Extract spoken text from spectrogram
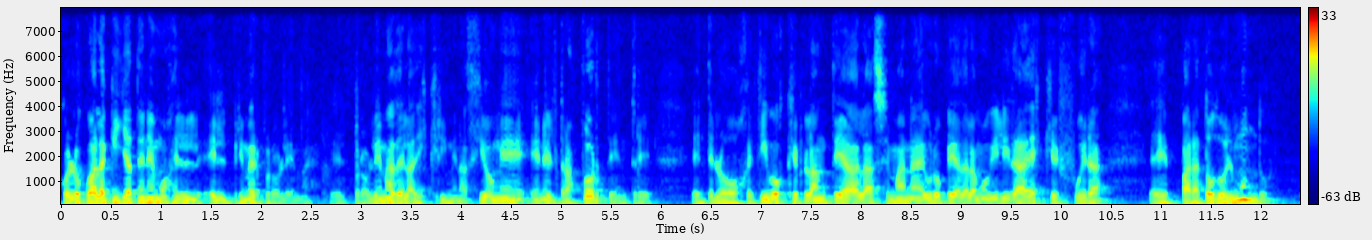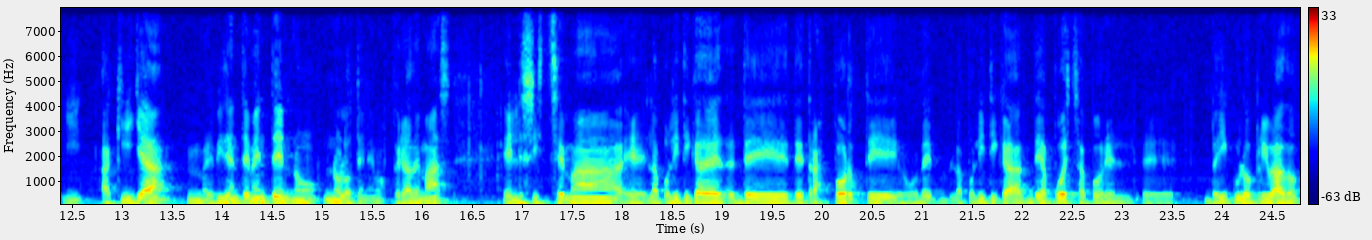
Con lo cual aquí ya tenemos el, primer problema, el problema de la discriminación e, en el transporte. Entre, entre los objetivos que plantea la Semana Europea de la Movilidad es que fuera eh, para todo el mundo. Y aquí ya, evidentemente, no, lo tenemos. Pero además, el sistema, eh, la política de, transporte o de, la política de apuesta por el eh, vehículo privado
